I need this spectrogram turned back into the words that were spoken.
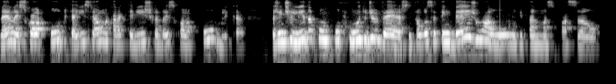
né, na escola pública, isso é uma característica da escola pública, a gente lida com um público muito diverso. Então, você tem desde um aluno que está numa situação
